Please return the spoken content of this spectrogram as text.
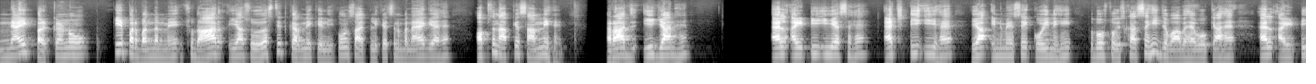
न्यायिक प्रकरणों के प्रबंधन में सुधार या सुव्यवस्थित करने के लिए कौन सा एप्लीकेशन बनाया गया है? ऑप्शन आपके सामने है। राज ई ज्ञान है L I T E S है एच टी ई है, या इनमें से कोई नहीं? तो दोस्तों, इसका सही जवाब है, वो क्या है? L I T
